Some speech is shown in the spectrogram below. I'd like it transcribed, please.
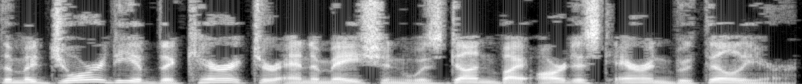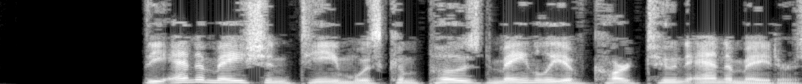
The majority of the character animation was done by artist Aaron Bouthillier. The animation team was composed mainly of cartoon animators,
